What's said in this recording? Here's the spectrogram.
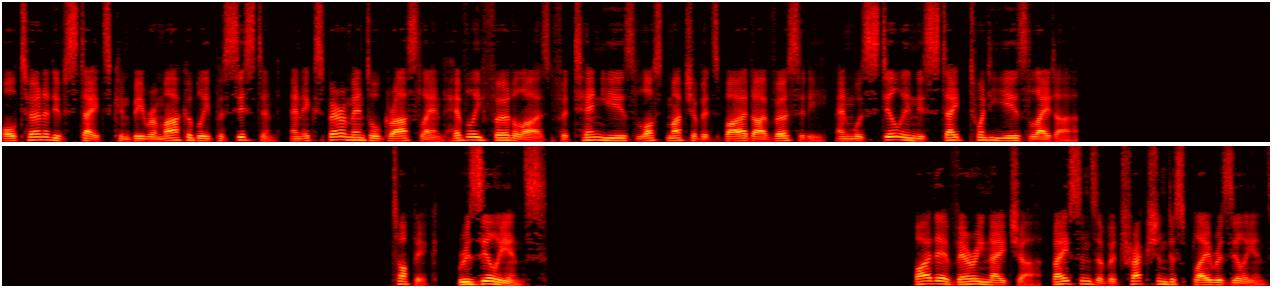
alternative states can be remarkably persistent. An experimental grassland heavily fertilized for 10 years lost much of its biodiversity, and was still in this state 20 years later. Resilience By their very nature, basins of attraction display resilience.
